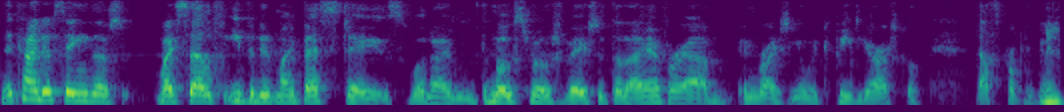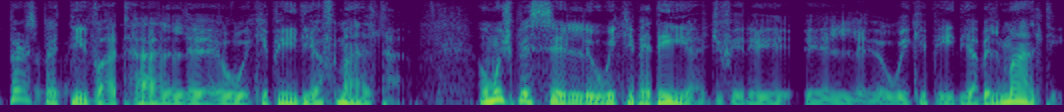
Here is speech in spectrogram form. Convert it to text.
the kind of thing that myself, even in my best days, when I'm the most motivated that I ever am in writing a Wikipedia article, that's probably... Mill-perspettiva tal-Wikipedia f'Malta, u mhux biss il-Wikipedia, ġifieri il-Wikipedia bil-Malti,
